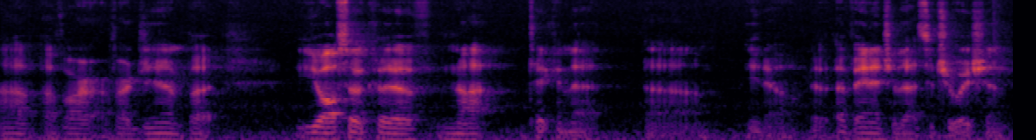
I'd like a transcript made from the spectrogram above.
uh, of our of our gym. But you also could have not taken that. Um, you know, advantage of that situation,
